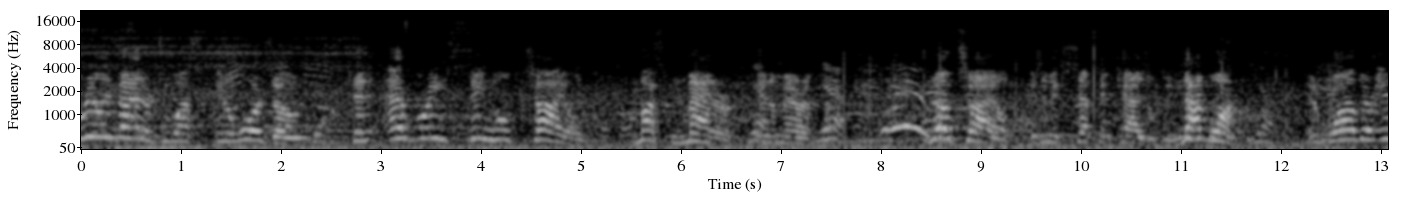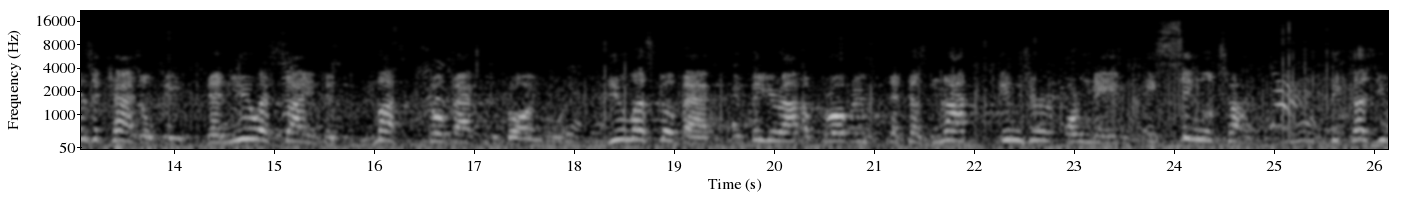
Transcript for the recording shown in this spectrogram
really matter to us in a war zone. Then every single child must matter in America. Yes. No child is an accepted casualty, not one. Yes. And while there is a casualty, then you as scientists must go back to the drawing board. You must go back and figure out a program that does not injure or maim a single child. Because you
